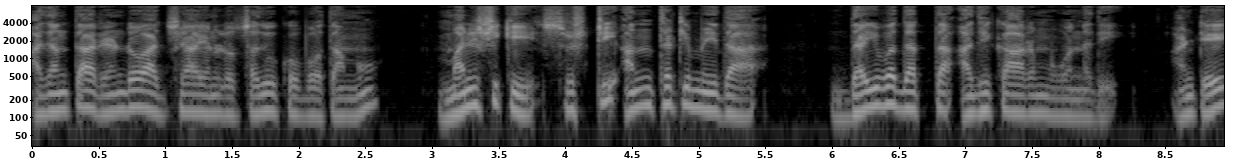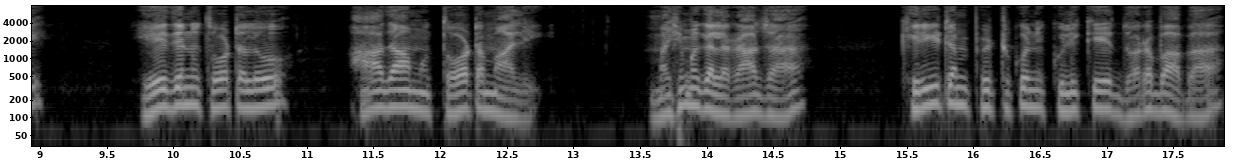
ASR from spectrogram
అదంతా రెండో అధ్యాయంలో చదువుకోబోతాము. మనిషికి సృష్టి అంతటి మీద దైవదత్త అధికారం ఉన్నది. అంటే ఏదెను తోటలో ఆదాము తోటమాలి మహిమగల రాజా కిరీటం పెట్టుకొని కులికే దొరబాబా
